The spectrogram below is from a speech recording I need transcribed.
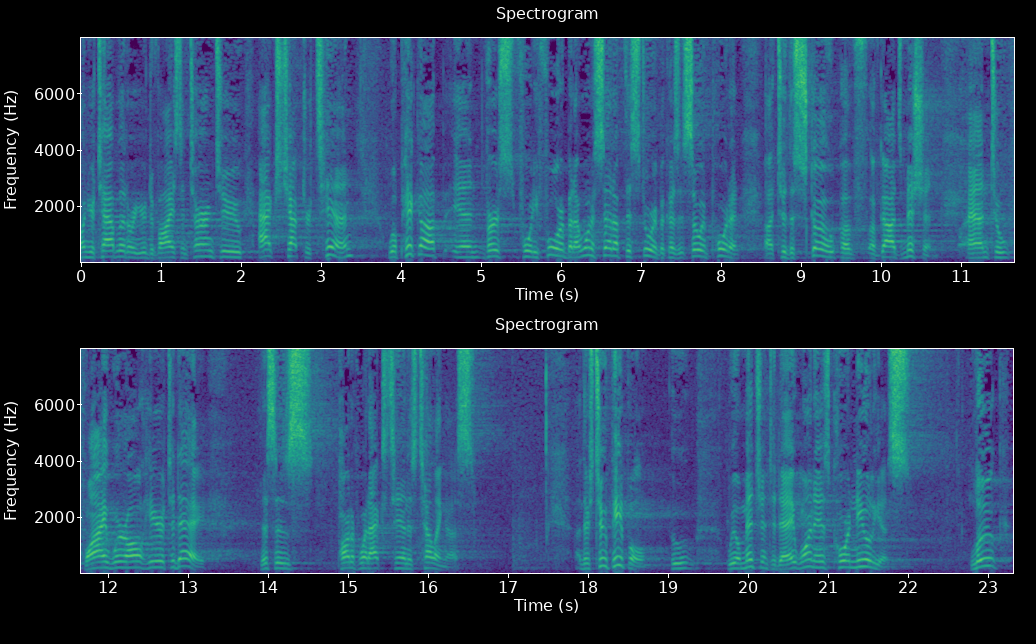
on your tablet or your device and turn to Acts chapter 10. We'll pick up in verse 44, but I want to set up this story because it's so important uh, to the scope of, of God's mission and to why we're all here today. This is part of what Acts 10 is telling us. There's two people who we'll mention today. One is Cornelius. Luke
